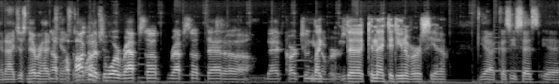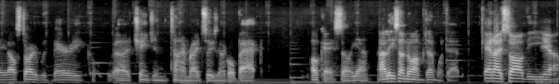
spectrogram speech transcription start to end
And I just never had Now, chance Apocalypse to watch War wraps up wraps up that uh that cartoon Like universe. the connected universe. Yeah. Yeah, because he says yeah, it all started with Barry uh, changing the time, right? So he's gonna go back. Okay, so yeah, at least I know I'm done with that. And I saw the yeah.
